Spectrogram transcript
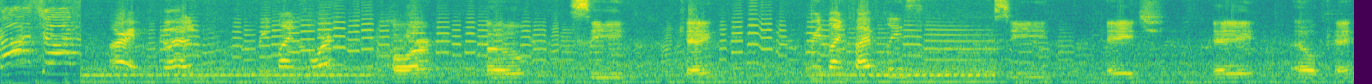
Rock chalk! All right, go ahead. Read line four. R O C K Read line five, please. C H A L K.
